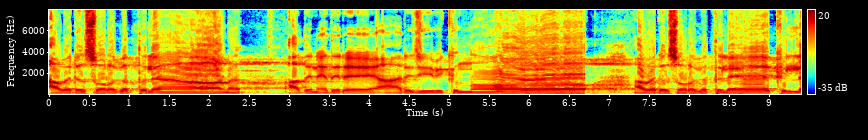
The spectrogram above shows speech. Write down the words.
അവർ സ്വർഗത്തിലാണ് അതിനെതിരെ ആര് ജീവിക്കുന്നോ? അവർ സ്വർഗത്തിലേക്കില്ല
